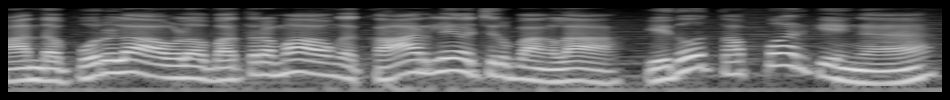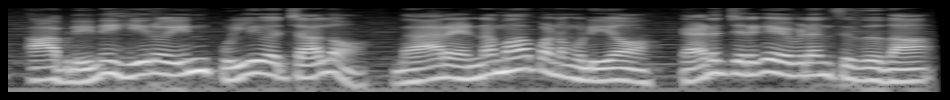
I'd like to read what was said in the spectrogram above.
அந்த பொருளை அவ்வளவு பத்திரமா அவங்க கார்லயே வச்சிருப்பாங்களா? ஏதோ தப்பா இருக்கீங்க. அப்படின்னு ஹீரோயின் புள்ளி வச்சாலும் வேற என்னமா பண்ண முடியும்? கிடைச்சிருக்க எவிடன்ஸ் இதுதான்.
